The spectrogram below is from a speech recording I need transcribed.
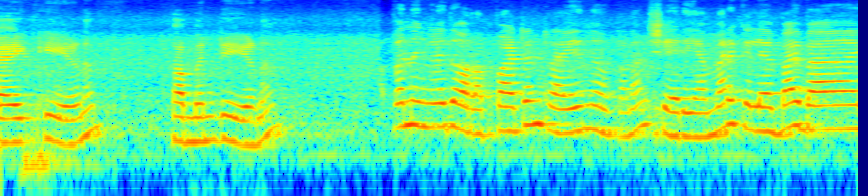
ലൈക്ക് ചെയ്യണം കമന്റ് ചെയ്യണം. അപ്പം നിങ്ങളിത് ഉറപ്പായിട്ടും ട്രൈ ചെയ്ത് നോക്കണം. ശരി ഞാൻ മറക്കില്ലേ ബൈ ബൈ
